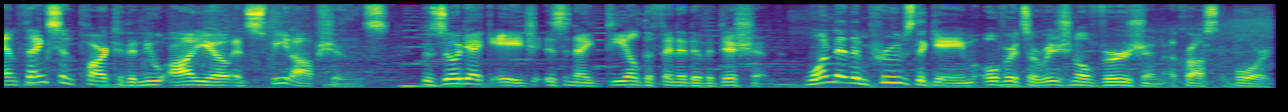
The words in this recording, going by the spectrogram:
And thanks in part to the new audio and speed options, the Zodiac Age is an ideal definitive edition, one that improves the game over its original version across the board.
